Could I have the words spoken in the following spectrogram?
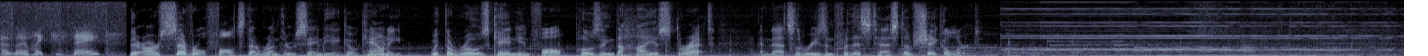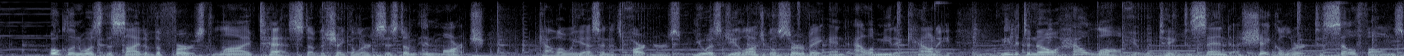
as I like to say. There are several faults that run through San Diego County, with the Rose Canyon fault posing the highest threat. And that's the reason for this test of Shake Alert. Oakland was the site of the first live test of the Shake Alert system in March. Cal OES and its partners, U.S. Geological Survey and Alameda County, needed to know how long it would take to send a shake alert to cell phones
